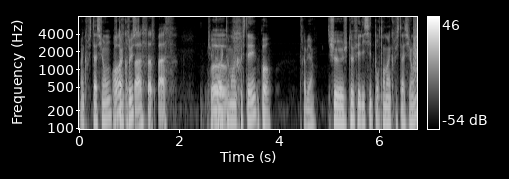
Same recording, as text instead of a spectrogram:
incrustation, Oh, tu ça se t'incrustes? passe, ça se passe. Tu es Euh, correctement incrusté? pas. Très bien. Je, je te félicite pour ton incrustation.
